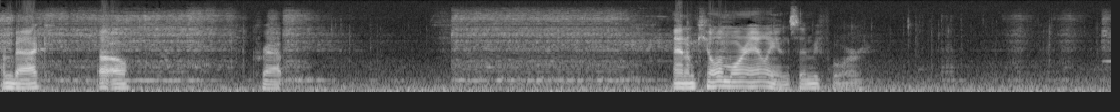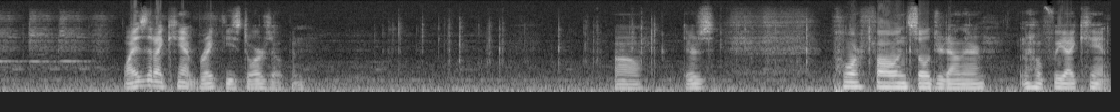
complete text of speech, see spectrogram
I'm back. Uh-oh. Crap. And I'm killing more aliens than before. Why is it I can't break these doors open? Oh, there's poor fallen soldier down there. Hopefully I can't,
